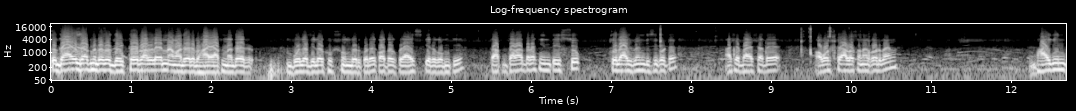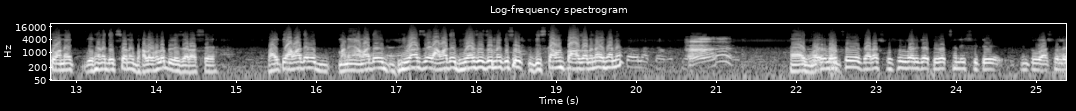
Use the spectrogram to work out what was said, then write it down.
তো গাইজ আপনারা তো দেখতেই পারলেন, আমাদের ভাই আপনাদের বলে দিল খুব সুন্দর করে কত প্রাইস কীরকম কী। তো আপনি যারা যারা কিনতে ইচ্ছুক চলে আসবেন ডিসি কোর্টে আসে ভাইয়ের সাথে অবশ্যই আলোচনা করবেন। ভাই কিন্তু অনেক এখানে দেখছি অনেক ভালো ভালো ব্লেজার আছে। ভাই কি আমাদের মানে আমাদের ভিউয়ার্সদের আমাদের ভিউয়ার্সদের জন্য কিছু ডিসকাউন্ট পাওয়া যাবে না এখানে? হ্যাঁ হচ্ছে যারা শ্বশুর বাড়ি যাইতে যাচ্ছেন এই শীতে কিন্তু আসলে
